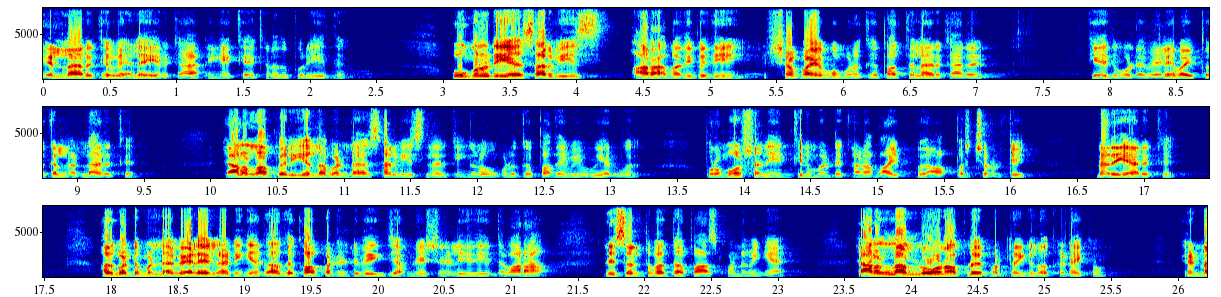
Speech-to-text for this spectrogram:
எல்லாம் இருக்குது வேலை இருக்கா? நீங்கள் கேட்குறது புரியுது. உங்களுடைய சர்வீஸ் ஆறாம் அதிபதி செவ்வாய் உங்களுக்கு பத்தில் இருக்கார். கேதுவோட வேலை வாய்ப்புகள் நல்லா இருக்குது யாரெல்லாம் பெரிய லெவலில் சர்வீஸில் இருக்கீங்களோ உங்களுக்கு பதவி உயர்வு ப்ரொமோஷன் இன்க்ரிமெண்ட்டுக்கான வாய்ப்பு ஆப்பர்ச்சுனிட்டி நிறையா இருக்குது அது மட்டும் இல்லை வேலையில் நீங்கள் ஏதாவது காம்படேட்டிவ் எக்ஸாமினேஷன் எழுதி இந்த வாரம் ரிசல்ட் வந்தால் பாஸ் பண்ணுவீங்க. யாரெல்லாம் லோன் அப்ளை பண்ணுறீங்களோ கிடைக்கும். என்ன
